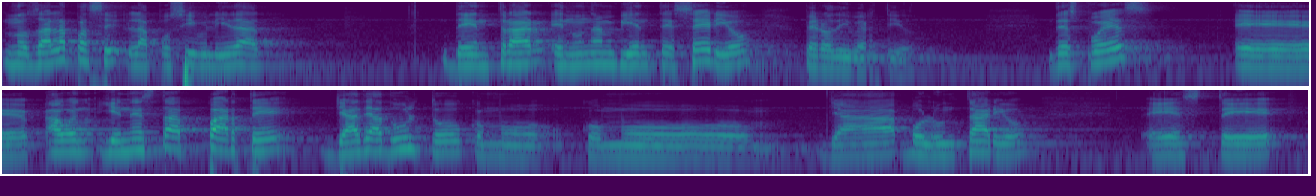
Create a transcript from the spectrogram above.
nos da la, la posibilidad de entrar en un ambiente serio, pero divertido. Después, eh, ah, bueno, y en esta parte ya de adulto, como, como ya voluntario, este,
